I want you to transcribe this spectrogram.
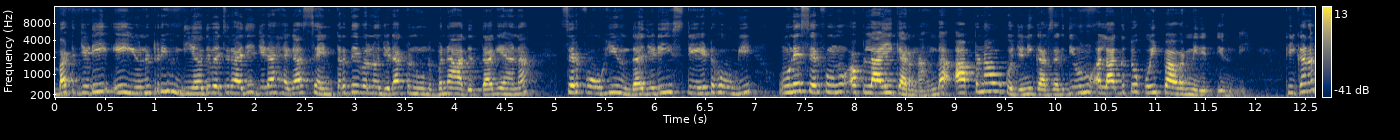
ਬਟ ਜਿਹੜੀ ਇਹ ਯੂਨਿਟਰੀ ਹੁੰਦੀ ਆ, ਉਹਦੇ ਵਿੱਚ ਰਾਜੇ ਜਿਹੜਾ ਹੈਗਾ ਸੈਂਟਰ ਦੇ ਵੱਲੋਂ ਜਿਹੜਾ ਕਾਨੂੰਨ ਬਣਾ ਦਿੱਤਾ ਗਿਆ ਨਾ, ਸਿਰਫ ਉਹੀ ਹੁੰਦਾ ਜਿਹੜੀ ਸਟੇਟ ਹੋਊਗੀ ਉਹਨੇ ਸਿਰਫ ਉਹਨੂੰ ਅਪਲਾਈ ਕਰਨਾ ਹੁੰਦਾ, ਆਪਣਾ ਉਹ ਕੁਝ ਨਹੀਂ ਕਰ ਸਕਦੀ, ਉਹਨੂੰ ਅਲੱਗ ਤੋਂ ਕੋਈ ਪਾਵਰ ਨਹੀਂ ਦਿੱਤੀ ਹੁੰਦੀ, ਠੀਕ ਹੈ ਨਾ?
